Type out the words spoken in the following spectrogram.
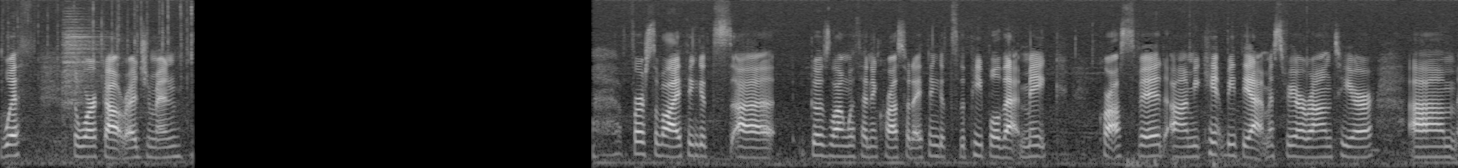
with the workout regimen. First of all, I think it uh, goes along with any CrossFit. I think it's the people that make CrossFit. Um, you can't beat the atmosphere around here. Um,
